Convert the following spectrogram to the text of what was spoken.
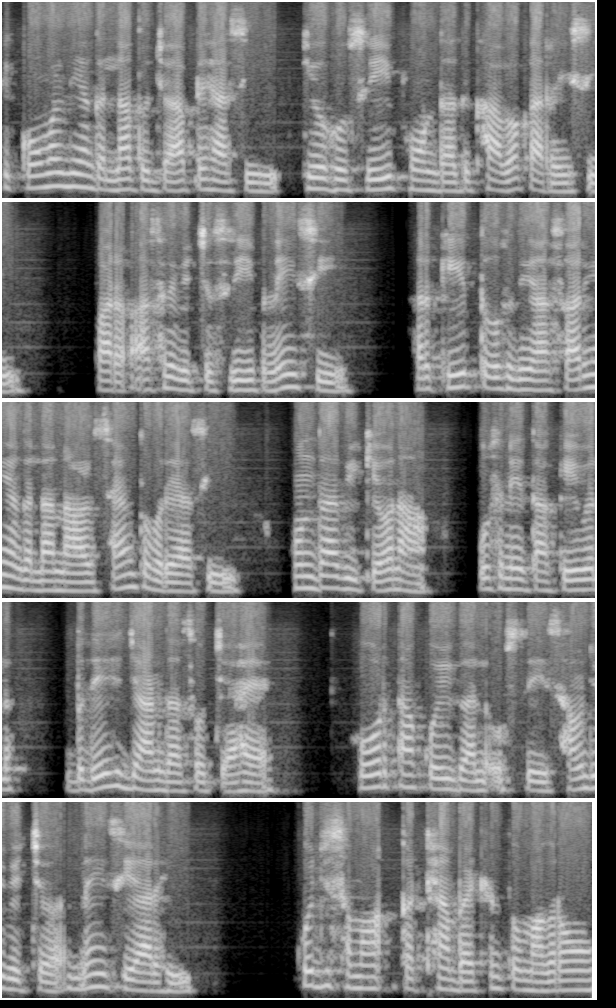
ਤੇ ਕੋਮਲ ਦੀਆਂ ਗੱਲਾਂ ਤੋਂ ਜਾਪ ਰਿਹਾ ਸੀ ਕਿ ਉਹ ਸ਼ਰੀਫ ਹੋਣ ਦਾ ਦਿਖਾਵਾ ਕਰ ਰਹੀ ਸੀ, ਪਰ ਅਸਲ ਵਿੱਚ ਸ਼ਰੀਫ ਨਹੀਂ ਸੀ। ਹਰਕੀਰਤ ਉਸ ਦੀਆਂ ਸਾਰੀਆਂ ਗੱਲਾਂ ਨਾਲ ਸਹਿਮਤ ਹੋ ਰਿਹਾ ਸੀ। ਹੁੰਦਾ ਵੀ ਕਿਉਂ ਨਾ, ਉਸਨੇ ਤਾਂ ਕੇਵਲ ਵਿਦੇਸ਼ ਜਾਣ ਦਾ ਸੋਚਿਆ ਹੈ। ਹੋਰ ਤਾਂ ਕੋਈ ਗੱਲ ਉਸਦੇ ਸਮਝ ਵਿੱਚ ਨਹੀਂ ਸੀ ਆ ਰਹੀ। ਕੁਝ ਸਮਾਂ ਇਕੱਠਿਆਂ ਬੈਠਣ ਤੋਂ ਮਗਰੋਂ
